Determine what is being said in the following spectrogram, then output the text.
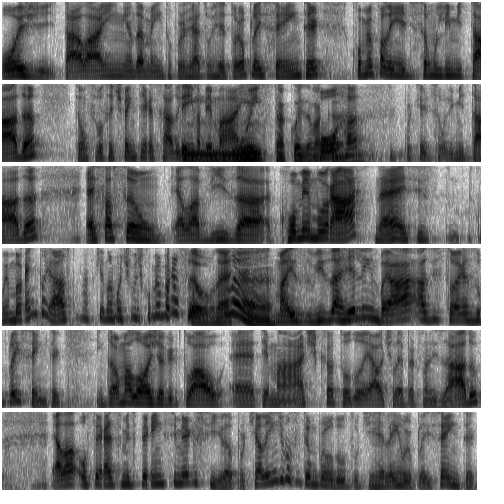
Hoje tá lá em andamento o projeto Retro Play Center. Como eu falei, em edição limitada. Então, se você estiver interessado em Tem saber mais, muita coisa bacana. corra, porque edição limitada. Essa ação, ela visa comemorar, né? Esses. Comemorar entre aspas, porque não é motivo de comemoração, né? É. mas visa relembrar as histórias do Play Center. Então é uma loja virtual é, temática, todo o layout é personalizado. Ela oferece uma experiência imersiva, porque além de você ter um produto que relembra o Play Center,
